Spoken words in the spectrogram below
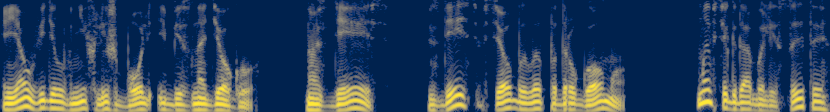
и я увидел в них лишь боль и безнадегу. Но здесь, здесь все было по-другому. Мы всегда были сыты,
